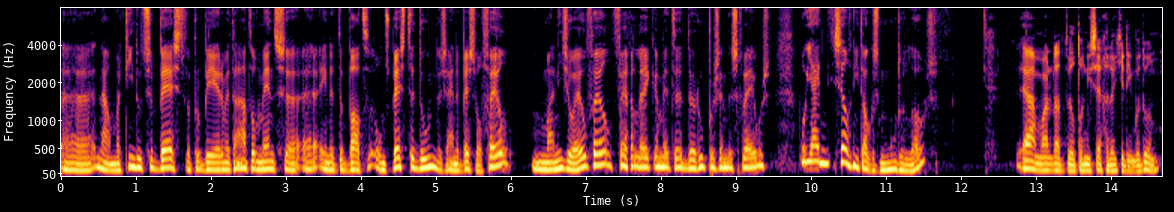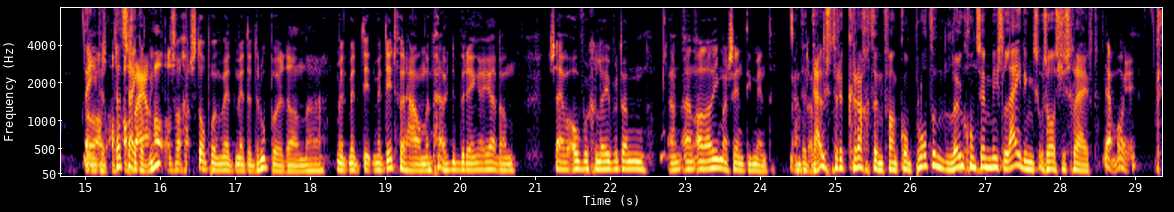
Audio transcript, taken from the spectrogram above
Uh, nou, Martien doet zijn best. We proberen met een aantal mensen uh, in het debat ons best te doen. Er zijn er best wel veel, maar niet zo heel veel vergeleken met de, de roepers en de schreeuwers. Word jij zelf niet ook eens moedeloos? Ja, maar dat wil toch niet zeggen dat je die moet doen? Nee, als, dat, als, dat als, zei wij, ik ook niet. als we gaan stoppen met, met het roepen, dan uh, met, met, dit, met dit verhaal naar buiten brengen, ja, dan zijn we overgeleverd aan, aan, aan alleen maar sentiment. Nou, de duistere krachten van complotten, leugens en misleiding, zoals je schrijft. Ja, mooi hè?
